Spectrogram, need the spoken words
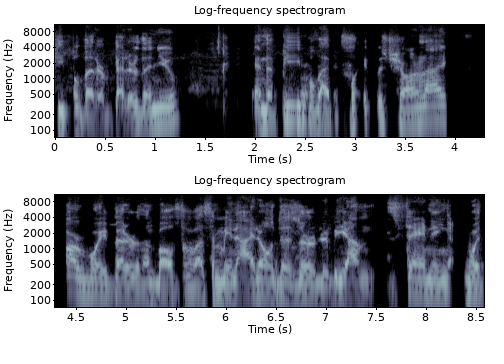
people that are better than you. And the people that play with Sean and I are way better than both of us. I mean, I don't deserve to be on standing with,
